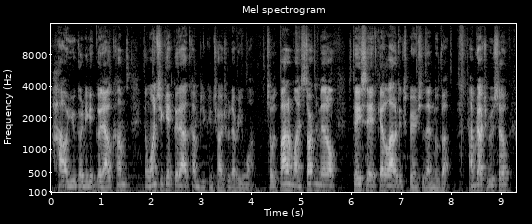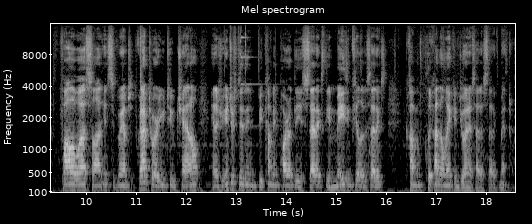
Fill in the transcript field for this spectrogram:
how you're going to get good outcomes. And once you get good outcomes, you can charge whatever you want. So with bottom line, start in the middle, stay safe, get a lot of experience, and then move up. I'm Dr. Russo. Follow us on Instagram, subscribe to our YouTube channel, and if you're interested in becoming part of the aesthetics, the amazing field of aesthetics, come click on the link and join us at Aesthetic Mentor.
